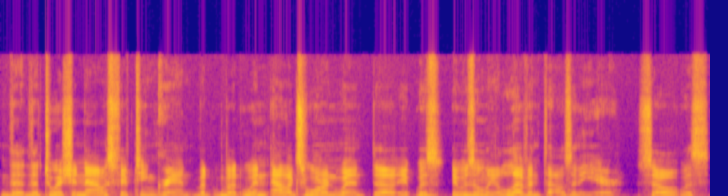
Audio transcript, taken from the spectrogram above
the the tuition now is fifteen grand. But but when Alex Warren went, uh, it was it was only eleven thousand a year. So it was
